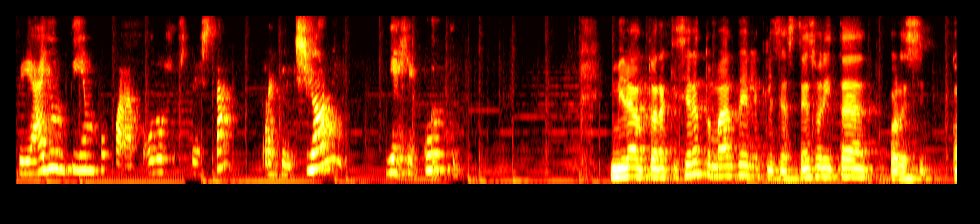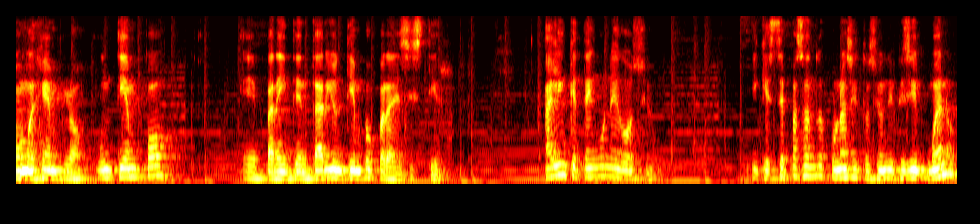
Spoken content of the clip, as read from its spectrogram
de hay un tiempo para todos, usted está, reflexione y ejecute. Mira, doctora, quisiera tomar del Eclesiastés ahorita por como ejemplo, un tiempo eh, para intentar y un tiempo para desistir. Alguien que tenga un negocio y que esté pasando por una situación difícil, bueno,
